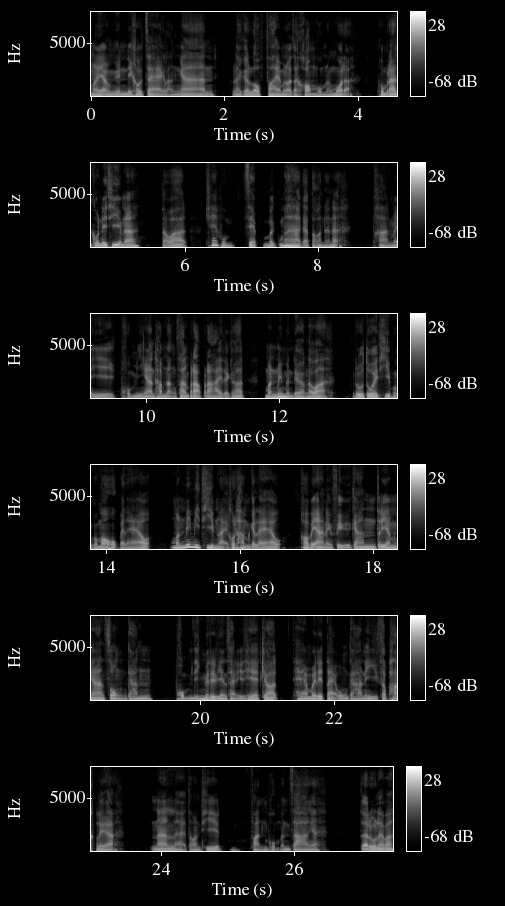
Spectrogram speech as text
ไม่เอาเงินที่เขาแจกหลังงาน แล้วก็ลบไฟล์มันออกจากคอมผมทั้งหมดอะผมรักคนในทีมนะ แต่ว่าแค่ผมเจ็บมากๆอะตอนนั้นอะผ่านมาอีก ผมมีงานทำหนังสั้นปราบปราย แต่ก็มันไม่เหมือนเดิมแล้วอะรู้ตัวอีกทีผมก็ม .6 ไปแล้ว มันไม่มีทีมไหนเขาทำกันแล้ว เขาไปอ่านหนังสือกันเตรียมงานส่งกัน ผมยิ่งไม่ได้เรียนสายนิเทศก็แทบไม่ได้แตะวงการนี้อีกสักพักเลยอะนั่นแหละตอนที่ฝันผมมันจางไงแต่รู้อะไรปะ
